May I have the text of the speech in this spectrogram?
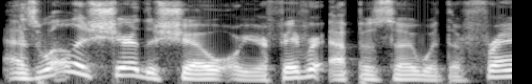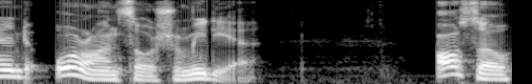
as well as share the show or your favorite episode with a friend or on social media. Also,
